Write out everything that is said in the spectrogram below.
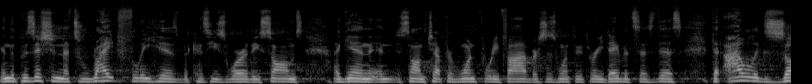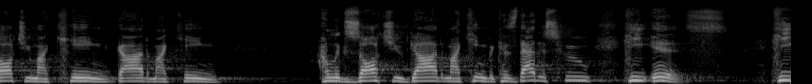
in the position that's rightfully his because he's worthy. Psalms, again, in Psalm chapter 145, verses 1 through 3, David says this that I will exalt you, my king, God, my king. I will exalt you, God, my king, because that is who he is. He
